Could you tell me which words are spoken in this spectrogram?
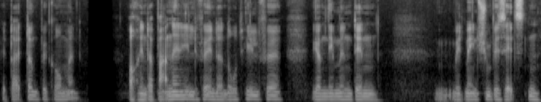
Bedeutung bekommen. Auch in der Pannenhilfe, in der Nothilfe. Wir haben neben den mit Menschen besetzten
